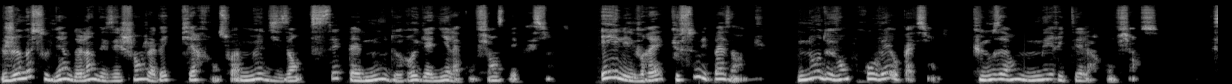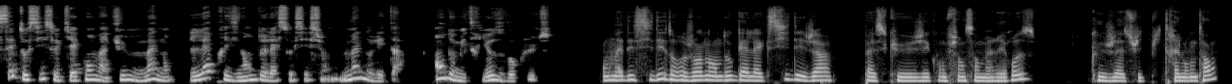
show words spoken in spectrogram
Je me souviens de l'un des échanges avec Pierre-François me disant c'est à nous de regagner la confiance des patientes. Et il est vrai que ce n'est pas un but. Nous devons prouver aux patientes que nous avons mérité leur confiance. C'est aussi ce qui a convaincu Manon, la présidente de l'association Manoleta, endométriose Vaucluse. On a décidé de rejoindre Endo Galaxy déjà parce que j'ai confiance en Marie-Rose, que je la suis depuis très longtemps.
